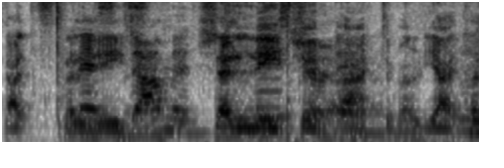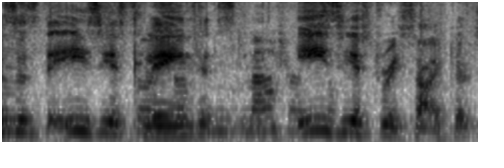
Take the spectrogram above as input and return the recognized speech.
That's the Less least, damage the least impactable. Yeah, because Mm. it's the easiest So cleaned, doesn't it's the matter so easiest recycled.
